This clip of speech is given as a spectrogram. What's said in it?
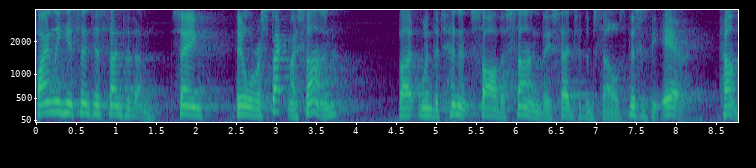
Finally, he sent his son to them, saying, They will respect my son. But when the tenants saw the son, they said to themselves, This is the heir. Come,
